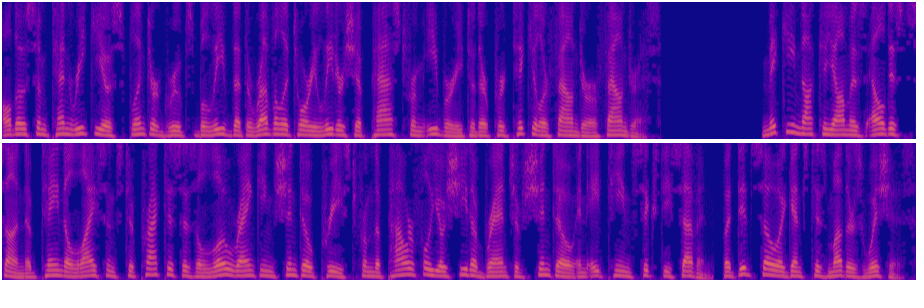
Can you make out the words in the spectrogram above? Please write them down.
although some Tenrikyo splinter groups believe that the revelatory leadership passed from Iburi to their particular founder or foundress. Miki Nakayama's eldest son obtained a license to practice as a low-ranking Shinto priest from the powerful Yoshida branch of Shinto in 1867, but did so against his mother's wishes.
